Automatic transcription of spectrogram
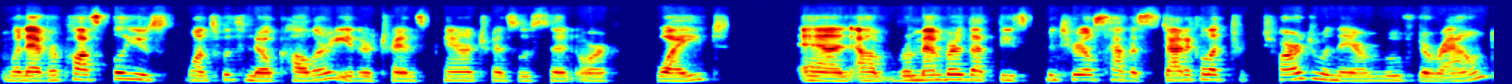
whenever possible, use ones with no color, either transparent, translucent, or white. And um, remember that these materials have a static electric charge when they are moved around.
